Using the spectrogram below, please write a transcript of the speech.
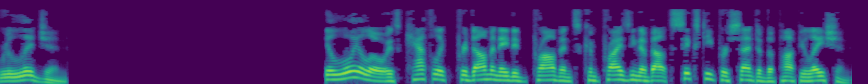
Religion Iloilo is a Catholic-predominated province comprising about 60% of the population.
